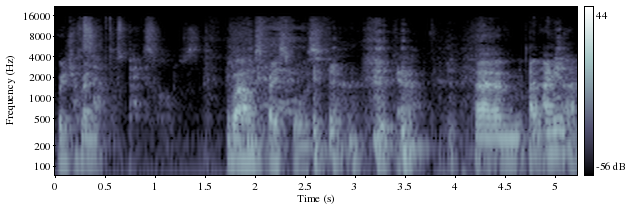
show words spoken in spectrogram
which meant Except the Space Wolves. well, Space Force, yeah. Um, I, I mean, I,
